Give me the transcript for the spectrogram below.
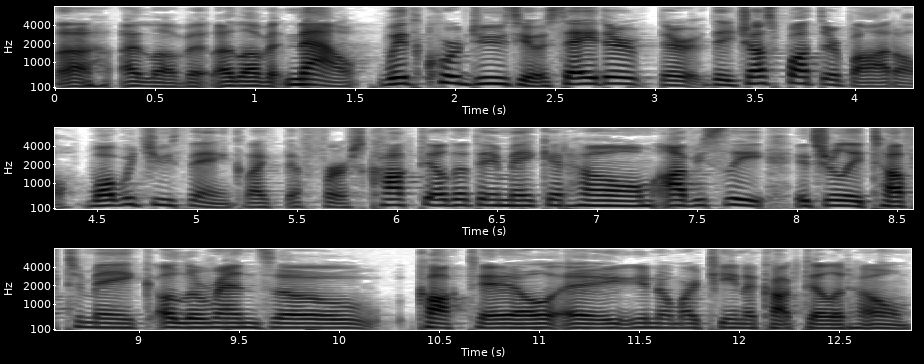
Uh, I love it. I love it. Now, with Cordusio, say they're they they just bought their bottle. What would you think? Like the first cocktail that they make at home? Obviously, it's really tough to make a Lorenzo cocktail, a you know Martina cocktail at home.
